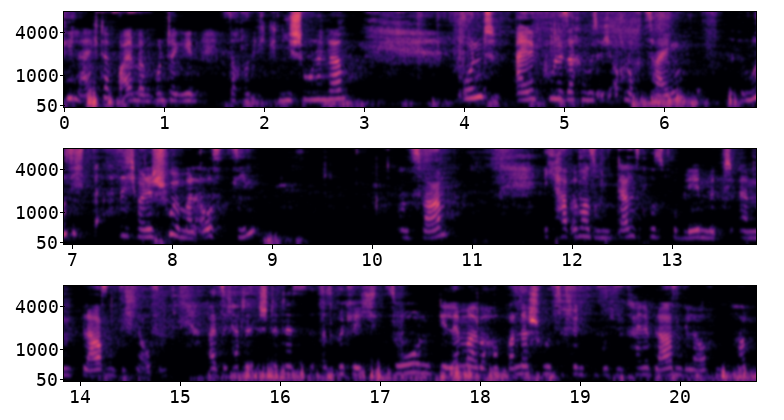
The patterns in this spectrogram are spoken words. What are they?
viel leichter, vor allem beim Runtergehen ist es auch wirklich knieschonender. Und eine coole Sache muss ich euch auch noch zeigen. Da muss ich tatsächlich meine Schuhe mal ausziehen. Und zwar, ich habe immer so ein ganz großes Problem mit ähm, Blasen sich laufen. Also ich hatte stattdessen also wirklich so ein Dilemma, überhaupt Wanderschuhe zu finden, wo ich mir keine Blasen gelaufen habe.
